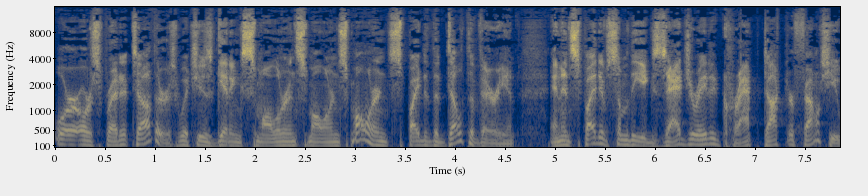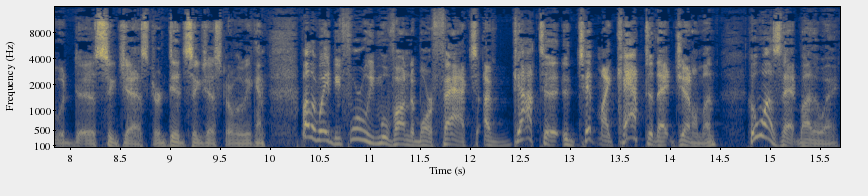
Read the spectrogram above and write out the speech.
or, or spread it to others, which is getting smaller and smaller and smaller in spite of the Delta variant and in spite of some of the exaggerated crap Dr. Fauci would uh, suggest or did suggest over the weekend. By the way, before we move on to more facts, I've got to tip my cap to that gentleman. Who was that, by the way?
